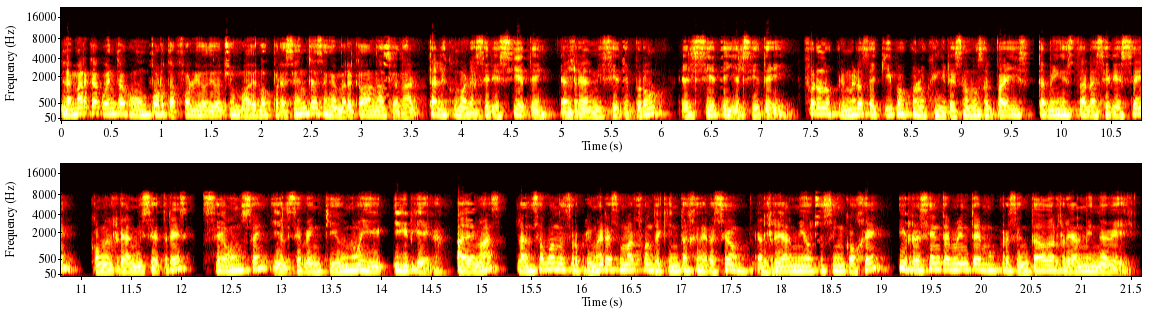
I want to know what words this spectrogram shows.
La marca cuenta con un portafolio de 8 modelos presentes en el mercado nacional, tales como la serie 7, el Realme 7 Pro, el 7 y el 7i. Fueron los primeros equipos con los que ingresamos al país. También está la serie C, con el Realme C3, C11 y el C21Y. Además, lanzamos nuestro primer smartphone de quinta generación, el Realme 8 5G, y recientemente hemos presentado el Realme 9i.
